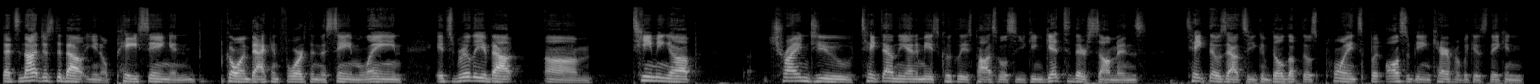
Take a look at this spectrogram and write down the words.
that's not just about you know pacing and going back and forth in the same lane. It's really about um, teaming up, trying to take down the enemy as quickly as possible, so you can get to their summons, take those out, so you can build up those points, but also being careful because they can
